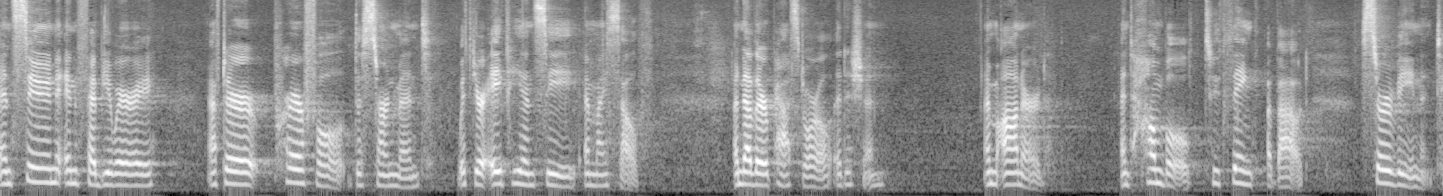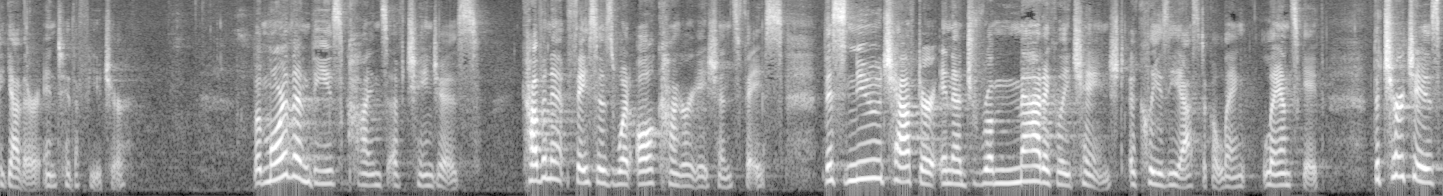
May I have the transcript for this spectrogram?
and soon in February, after prayerful discernment with your APNC and myself, another pastoral edition. I'm honored and humbled to think about serving together into the future. But more than these kinds of changes, Covenant faces what all congregations face this new chapter in a dramatically changed ecclesiastical lang- landscape. The church is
